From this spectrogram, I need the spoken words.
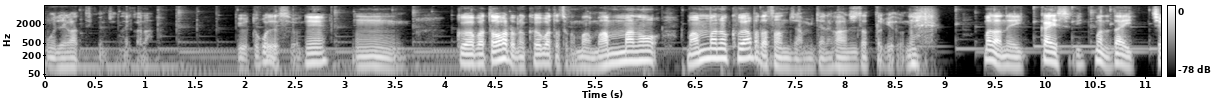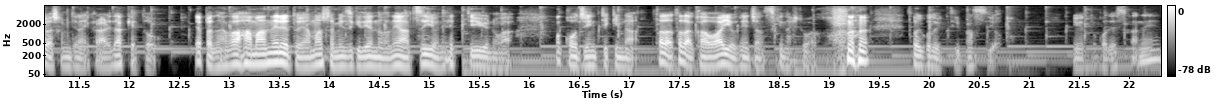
盛り上がっていくんじゃないかなというとこですよね。うん。クワバタワールドのクワバタさんが、まあ、まんまの、まんまのクワバタさんじゃんみたいな感じだったけどね。まだね、一回し、まだ第1話しか見てないからあれだけど、やっぱ長浜ねると山下美月出るのがね、熱いよねっていうのが、まあ、個人的な、ただただ可愛いお姉ちゃん好きな人は そういうこと言っていますよ、というとこですかね。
